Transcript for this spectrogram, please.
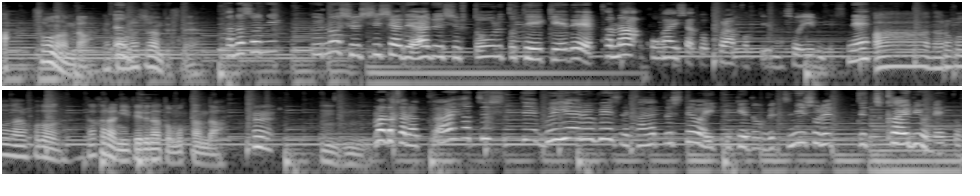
あそうなんだ、やっぱ同じなんですね。パナソニックの出資者であるシフトオールと提携で、パナ子会社とコラボっていうのはそういう意味ですね。ああ、なるほど、なるほど。だから似てるなと思ったんだ。うん。うんうん。まあだから開発して VR ベースで開発してはいるけど別にそれって使えるよねと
